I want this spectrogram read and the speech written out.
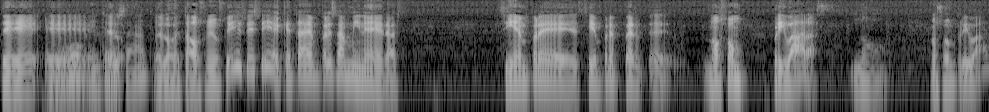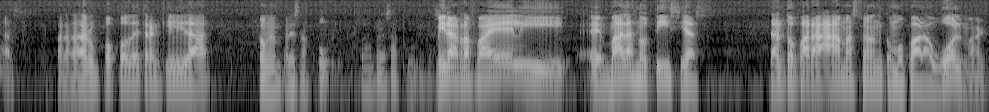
de, eh, Oh, de- los Estados Unidos. Sí, sí, sí, es que estas empresas mineras siempre, siempre per- eh, no son privadas, no, no son privadas. Para dar un poco de tranquilidad, son empresas públicas. son empresas públicas. Mira, Rafael, y eh, malas noticias, tanto para Amazon como para Walmart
